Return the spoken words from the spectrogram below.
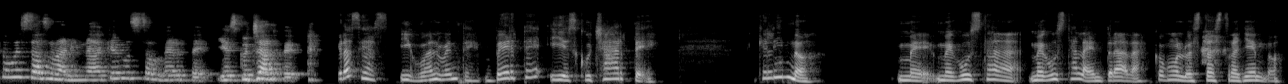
¿Cómo estás, Marina? Qué gusto verte y escucharte. Gracias, igualmente. Verte y escucharte. Qué lindo. Me, me, gusta, me gusta la entrada, cómo lo estás trayendo,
